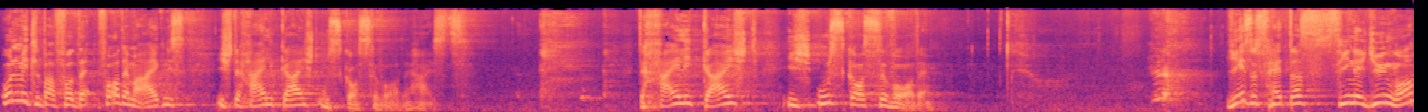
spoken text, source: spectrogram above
Unmittelbar vor, de, vor dem Ereignis ist der Heilige Geist ausgossen worden, heißt es. Der Heilige Geist ist ausgossen worden. Jesus hat das seinen Jünger,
